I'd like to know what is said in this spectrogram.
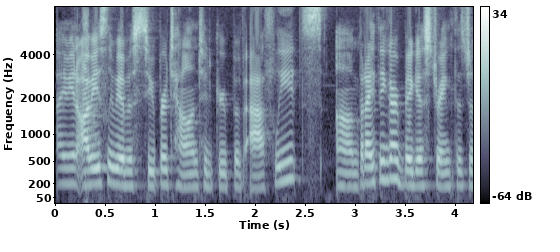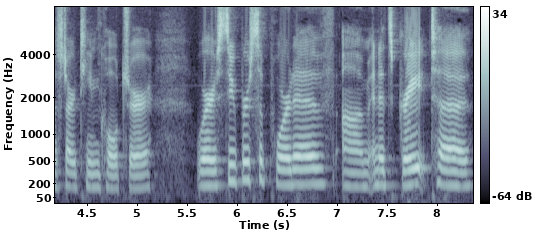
I mean, obviously we have a super talented group of athletes, um, but I think our biggest strength is just our team culture. We're super supportive, um, and it's great to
